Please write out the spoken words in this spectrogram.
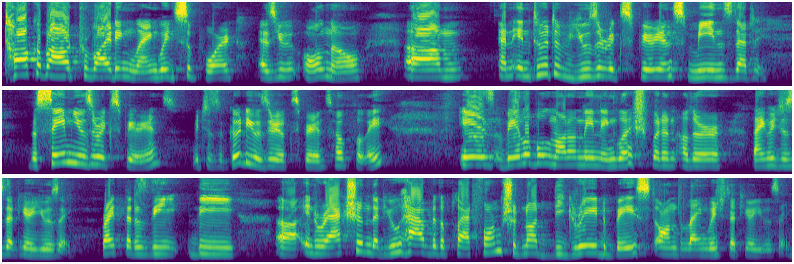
talk about providing language support, as you all know, um, an intuitive user experience means that the same user experience, which is a good user experience, hopefully, is available not only in English, but in other languages that you're using, right? That is the, the uh, interaction that you have with the platform should not degrade based on the language that you're using.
